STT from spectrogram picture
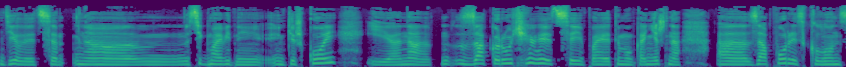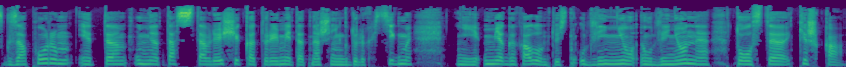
себе? делается э, сигмовидной кишкой, и она закручивается, и поэтому, конечно, э, запоры, склонность к запорам — это та составляющая, которая имеет отношение к долях сигмы и мегаколон, то есть удлиненная толстая кишка.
